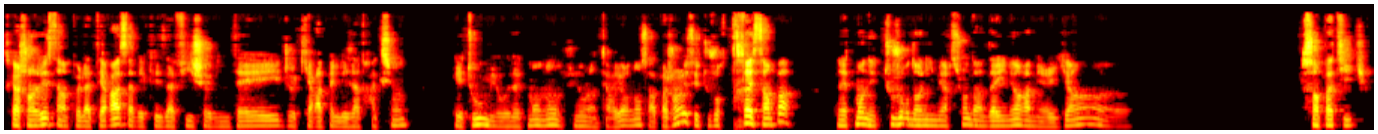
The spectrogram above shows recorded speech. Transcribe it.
Ce qui a changé, c'est un peu la terrasse avec les affiches vintage qui rappellent les attractions et tout. Mais honnêtement, non, sinon l'intérieur, non, ça n'a pas changé. C'est toujours très sympa. Honnêtement, on est toujours dans l'immersion d'un diner américain euh, sympathique.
